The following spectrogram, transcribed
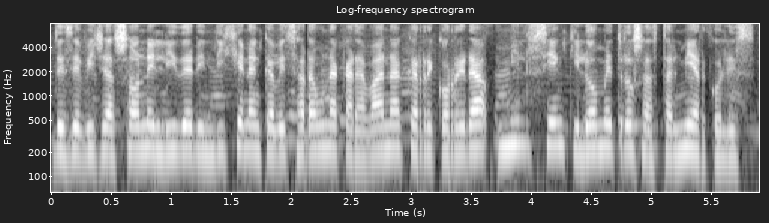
Desde Villazón, el líder indígena encabezará una caravana que recorrerá 1.100 kilómetros hasta el miércoles,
